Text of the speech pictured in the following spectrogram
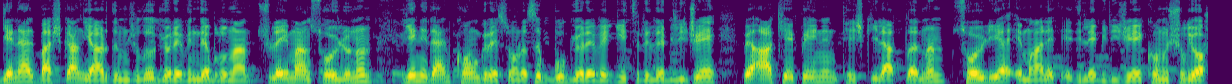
genel başkan yardımcılığı görevinde bulunan Süleyman Soylu'nun yeniden kongre sonrası bu göreve getirilebileceği ve AKP'nin teşkilatlarının Soylu'ya emanet edilebileceği konuşuluyor.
